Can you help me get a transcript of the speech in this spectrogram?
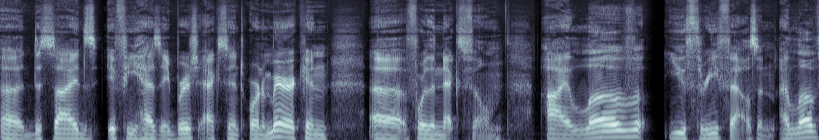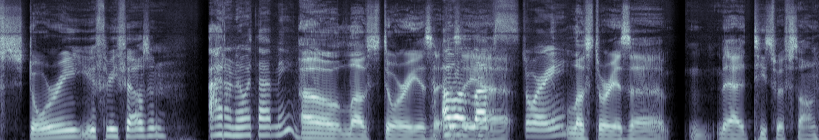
uh, decides if he has a British accent or an American uh, for the next film. I love U three thousand. I love Story U three thousand. I don't know what that means. Oh, Love Story is a, oh, is a a love uh, story. Love Story is a, a T Swift song.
